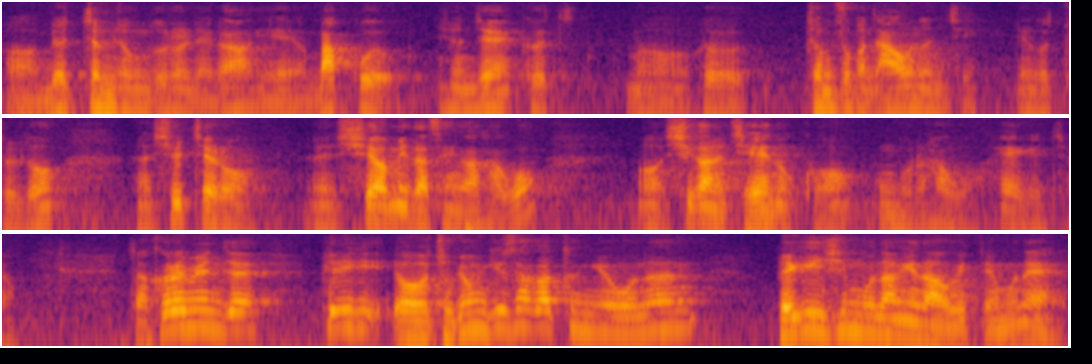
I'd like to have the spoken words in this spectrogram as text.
어, 몇 점 정도를 내가 예, 맞고 현재 그, 뭐, 그 점수가 나오는지 이런 것들도 실제로 예, 시험이다 생각하고 어, 시간을 재해놓고 공부를 하고 해야겠죠. 자 그러면 이제 필기 어, 적용 기사 같은 경우는 120문항이 나오기 때문에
